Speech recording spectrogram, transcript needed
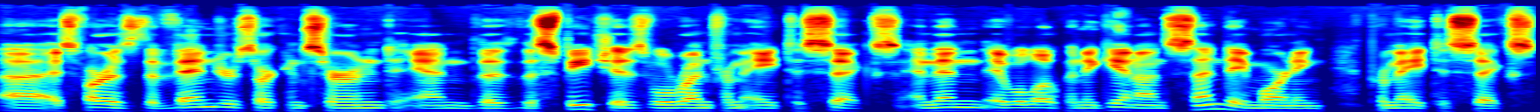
uh, as far as the vendors are concerned and the, the speeches will run from 8 to 6 and then it will open again on sunday morning from 8 to 6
